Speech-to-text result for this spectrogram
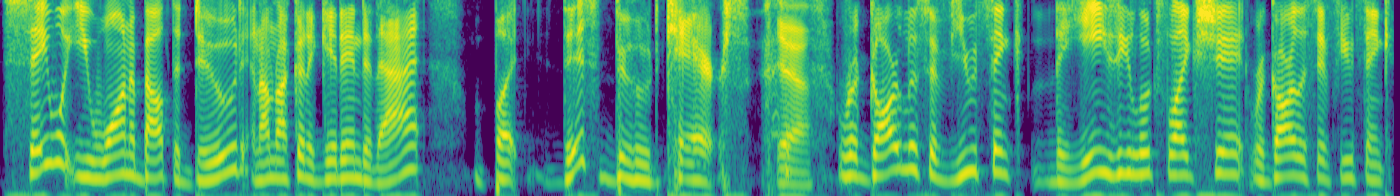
say what you want about the dude and I'm not going to get into that, but this dude cares. Yeah. regardless if you think the Yeezy looks like shit, regardless if you think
